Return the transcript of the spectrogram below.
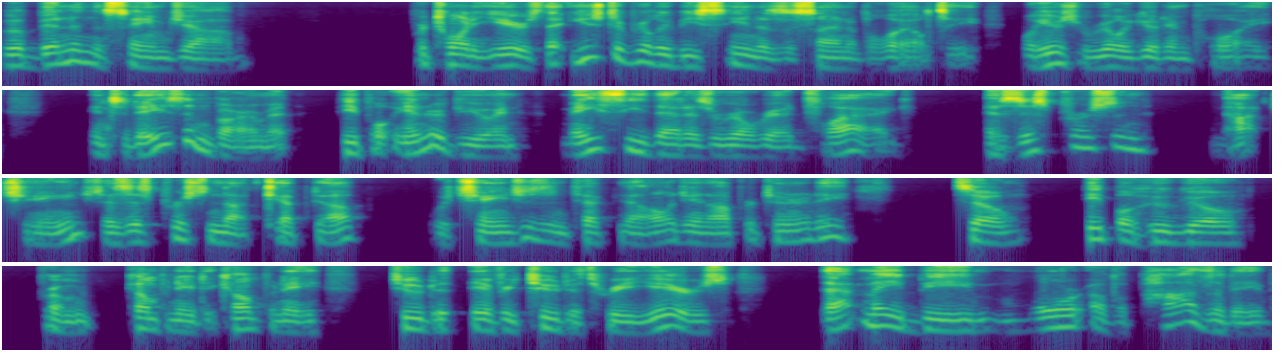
who have been in the same job for 20 years, that used to really be seen as a sign of loyalty. Well, here's a really good employee. In today's environment, people interviewing may see that as a real red flag. Has this person not changed? Has this person not kept up with changes in technology and opportunity? So people who go from company to company two to every two to three years, that may be more of a positive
